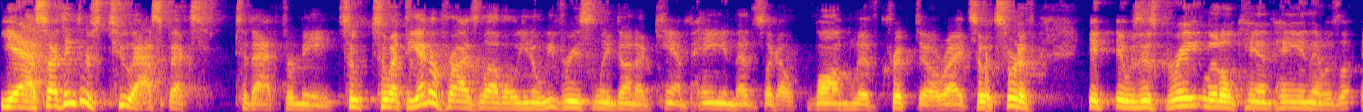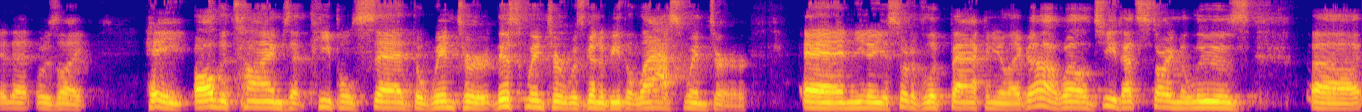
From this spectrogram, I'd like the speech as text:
yeah, so I think there's two aspects to that for me. So, so at the enterprise level, you know, we've recently done a campaign that's like a long live crypto, right? So it's sort of it, it was this great little campaign that was that was like, hey, all the times that people said the winter, this winter was going to be the last winter, and you know, you sort of look back and you're like, oh, well, gee, that's starting to lose. Uh,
